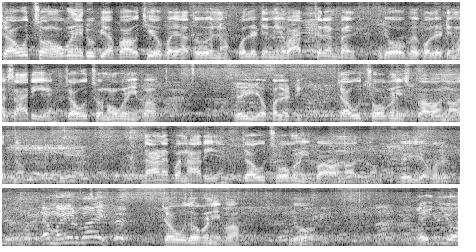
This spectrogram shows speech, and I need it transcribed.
ચૌદસો ઓગણીસ રૂપિયા ભાવ થયો ભાઈ આ તો એનો ક્વોલિટીની વાત કરીએ ભાઈ. જોવો ભાઈ ક્વોલિટીમાં સારી છે. ચૌદસો ઓગણીસ ભાવ. જોઈ લો ક્વોલિટી ચૌદસો ઓગણીસ ભાવનો આજનો. દાણે પણ સારી છે. ચૌદસો ઓગણીસ ભાવનો આજનો. જોઈ લો ક્વોલિટી ચૌદ ઓગણીસ ભાવ. જુઓ રહી ગયો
